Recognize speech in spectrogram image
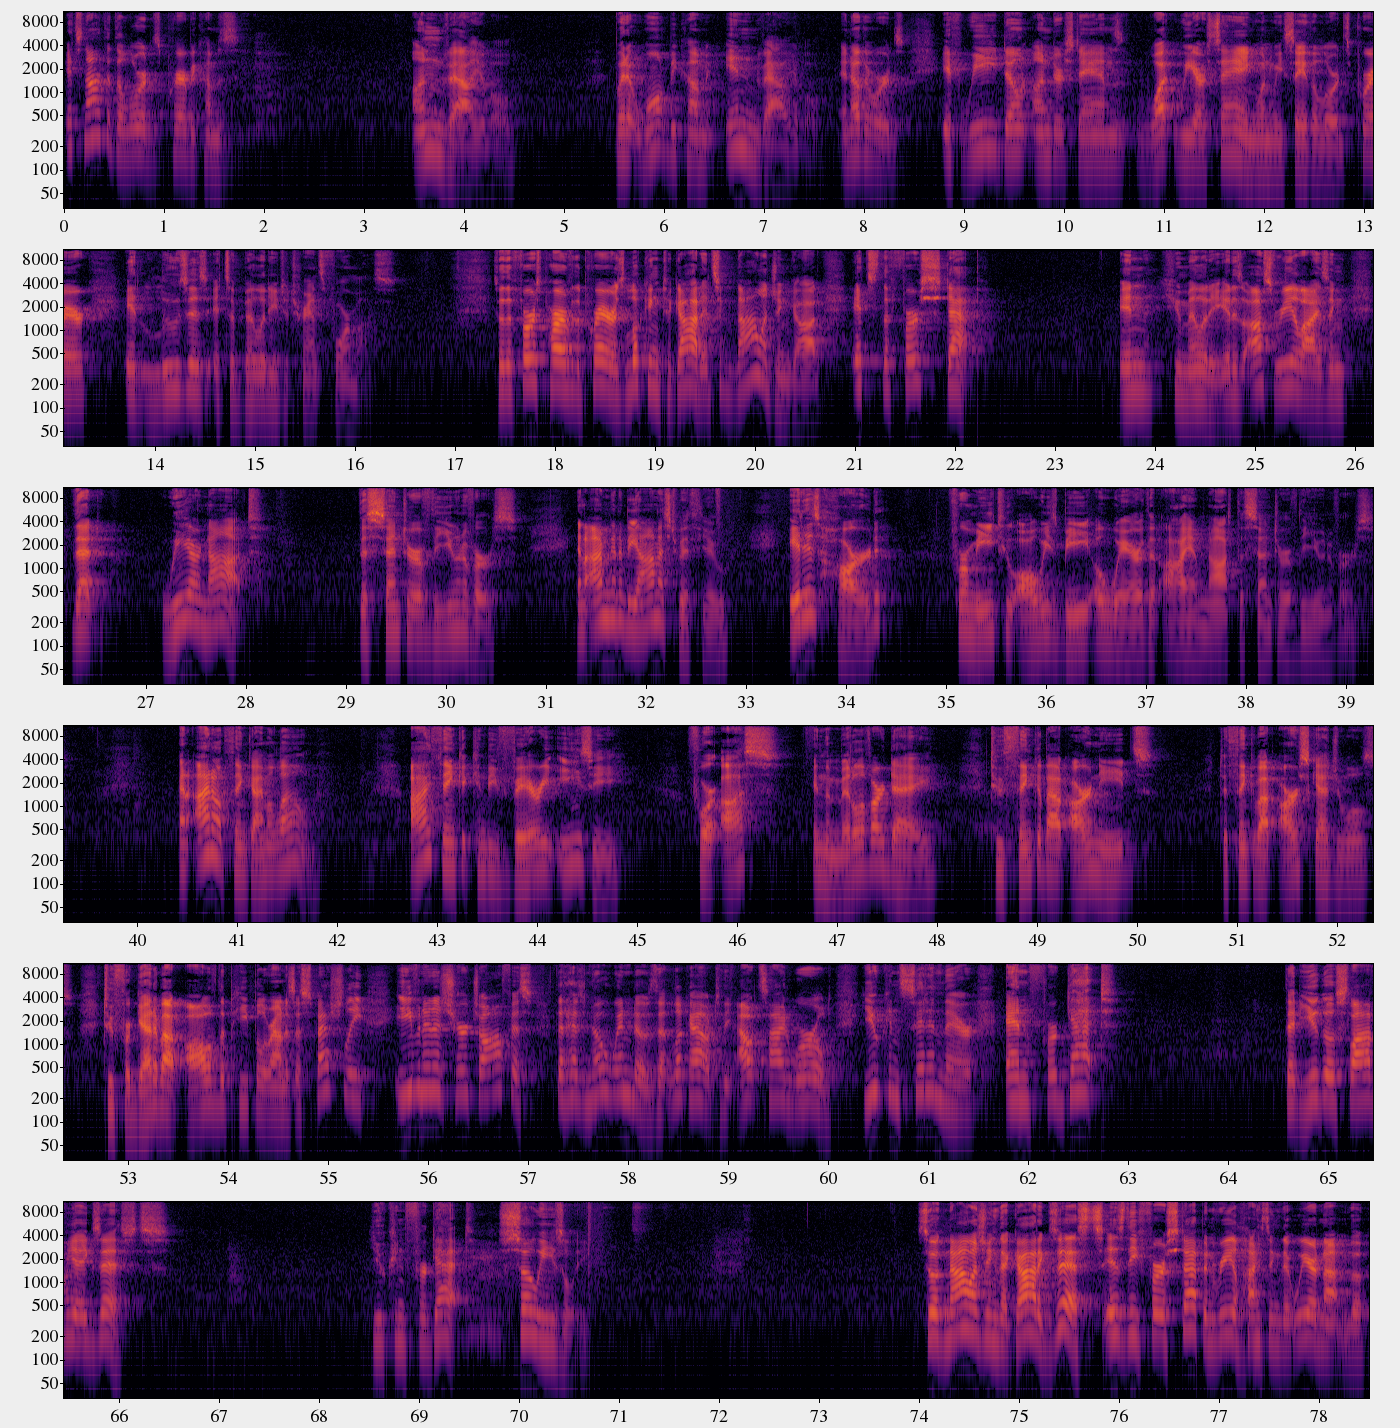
it's not that the Lord's Prayer becomes unvaluable, but it won't become invaluable. In other words, if we don't understand what we are saying when we say the Lord's Prayer, it loses its ability to transform us. So the first part of the prayer is looking to God, it's acknowledging God. It's the first step in humility. It is us realizing that we are not the center of the universe. And I'm going to be honest with you, it is hard for me to always be aware that I am not the center of the universe. And I don't think I'm alone. I think it can be very easy for us in the middle of our day to think about our needs, to think about our schedules, to forget about all of the people around us, especially even in a church office that has no windows that look out to the outside world. You can sit in there and forget that Yugoslavia exists. You can forget so easily. So, acknowledging that God exists is the first step in realizing that we are not in, the,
